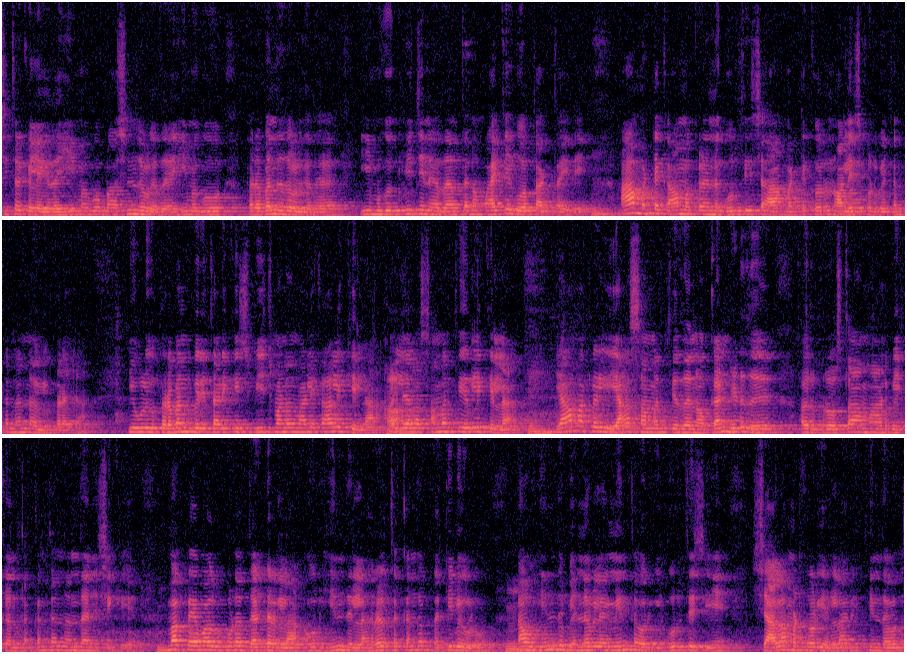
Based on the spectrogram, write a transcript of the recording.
ಚಿತ್ರಕಲೆ ಇದೆ ಈ ಮಗು ಭಾಷಣದೊಳಗದ ಈ ಮಗು ಪ್ರಬಂಧದೊಳಗದ ಈ ಮಗು ಕ್ವಿಜಿನ ಅದ ಅಂತ ನಮ್ಮ ಆಯ್ಕೆ ಗೊತ್ತಾಗ್ತಾ ಇದೆ. ಆ ಮಟ್ಟಕ್ಕೆ ಆ ಮಕ್ಕಳನ್ನು ಗುರುತಿಸಿ ಆ ಮಟ್ಟಕ್ಕೆ ಅವರು ನಾಲೆಜ್ ಕೊಡಬೇಕಂತ ನನ್ನ ಅಭಿಪ್ರಾಯ. ಇವಳಿಗೆ ಪ್ರಬಂಧ ಬರೀತಾಳಿಕೆ ಸ್ಪೀಚ್ ಮಾಡೋದು ಮಾಡ್ಲಿಕ್ಕೆ ಆಗ್ಲಿಕ್ಕಿಲ್ಲ. ಅಲ್ಲೆಲ್ಲ ಸಾಮರ್ಥ್ಯ ಇರಲಿಕ್ಕಿಲ್ಲ. ಯಾವ ಮಕ್ಕಳಲ್ಲಿ ಯಾವ ಸಾಮರ್ಥ್ಯದ ನಾವು ಕಂಡು ಹಿಡಿದು ಅವ್ರು ಪ್ರೋತ್ಸಾಹ ಮಾಡ್ಬೇಕಂತಕ್ಕಂಥ ನಂದು ಅನಿಸಿಕೆ ಮಕ್ಳು ಯಾವಾಗಲೂ ಕೂಡ ದಡ್ಡರಲ್ಲ ಅವ್ರು ಹಿಂದಿಲ್ಲ ಅರಳ್ತಕ್ಕಂಥ ಪ್ರತಿಭೆಗಳು. ನಾವು ಹಿಂದೆ ಬೆನ್ನೆಬಲಾಗಿ ನಿಂತು ಅವ್ರಿಗೆ ಗುರುತಿಸಿ ಶಾಲಾ ಮಟ್ಟದೊಳಗೆ ಎಲ್ಲ ರೀತಿಯಿಂದ ಅವರು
